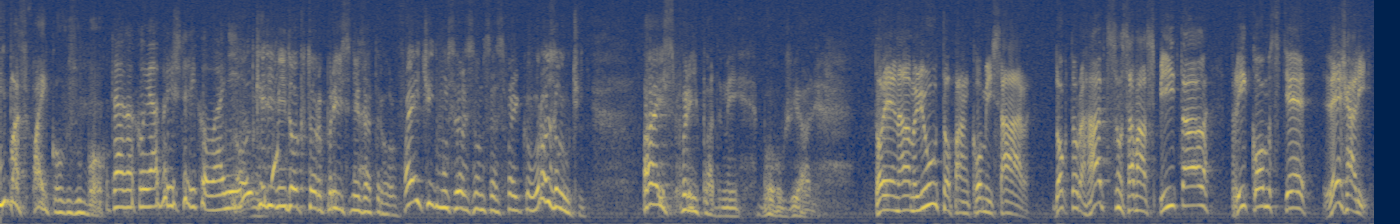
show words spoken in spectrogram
iba s fajkou v zuboch. Tak ako ja pri štrikovaní. Odkedy mi doktor prísne zatrhol fajčiť, musel som sa s fajkou rozlúčiť. Aj s prípadmi, bohužiaľ. To je nám ľúto, pán komisár. Doktor Hudson sa vás pýtal, pri kom ste ležali.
